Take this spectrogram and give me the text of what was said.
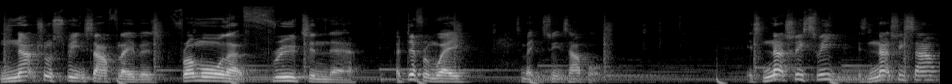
Natural sweet and sour flavours from all that fruit in there. A different way to make sweet and sour pork. It's naturally sweet, it's naturally sour,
